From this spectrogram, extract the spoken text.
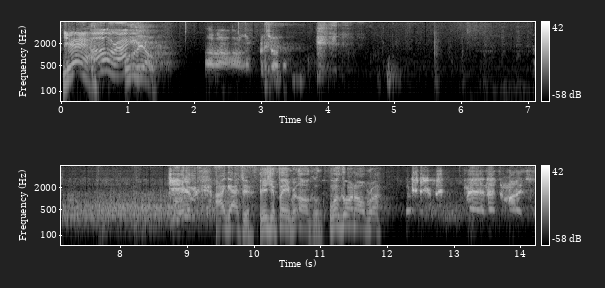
Yeah. All right. Julio. Hold on, hold on. Let me put you on. Can you hear me? I got you. This is your favorite uncle. What's going on, bro? Man, nothing much.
